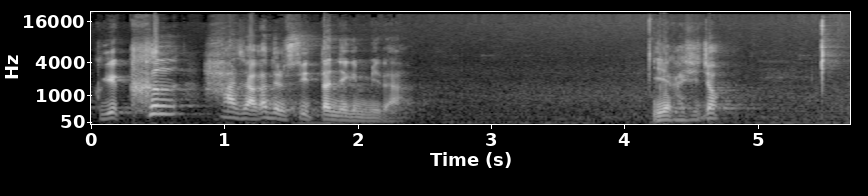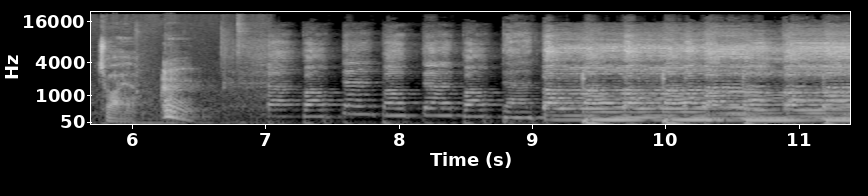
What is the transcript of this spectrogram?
그게 큰 하자가 될 수 있다는 얘기입니다. 이해 가시죠? 좋아요. bump that bump that. bump that bump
